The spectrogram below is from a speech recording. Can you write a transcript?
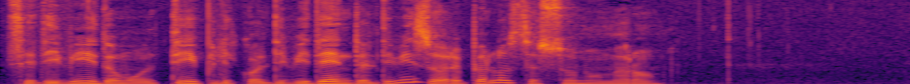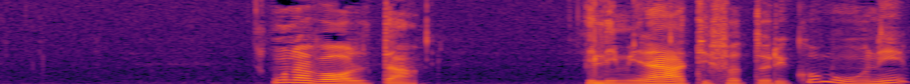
se divido moltiplico il dividendo e il divisore per lo stesso numero. Una volta eliminati i fattori comuni,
